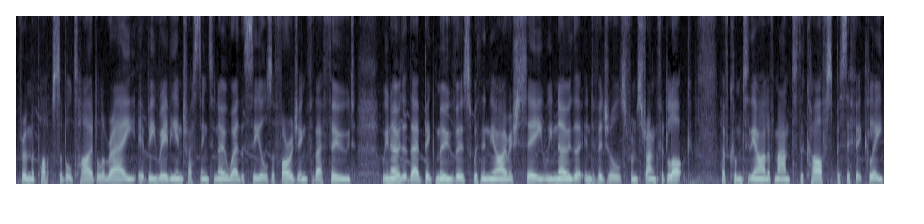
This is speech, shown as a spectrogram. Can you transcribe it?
from a possible tidal array. It'd be really interesting to know where the seals are foraging for their food. We know that they're big movers within the Irish Sea. We know that individuals from Strangford Lough have come to the Isle of Man, to the Calf specifically,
